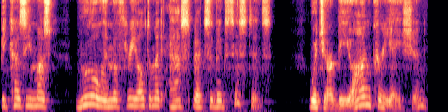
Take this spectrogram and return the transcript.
because he must rule in the three ultimate aspects of existence, which are beyond creation,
